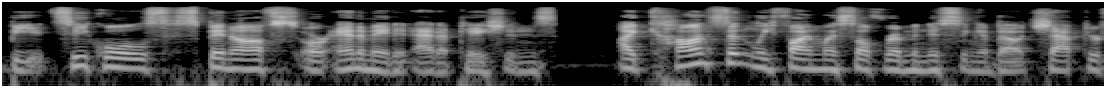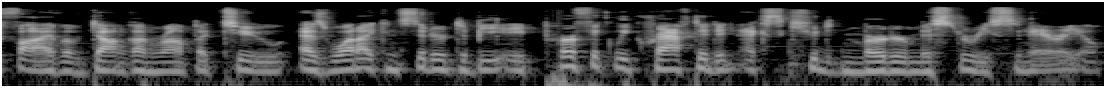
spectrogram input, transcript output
be it sequels, spin offs, or animated adaptations, I constantly find myself reminiscing about Chapter 5 of Danganronpa 2 as what I consider to be a perfectly crafted and executed murder mystery scenario.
